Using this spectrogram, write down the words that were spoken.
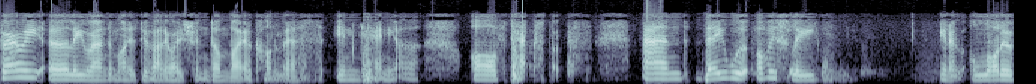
very early randomized evaluation done by economists in Kenya of textbooks. And they were obviously, you know, a lot of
